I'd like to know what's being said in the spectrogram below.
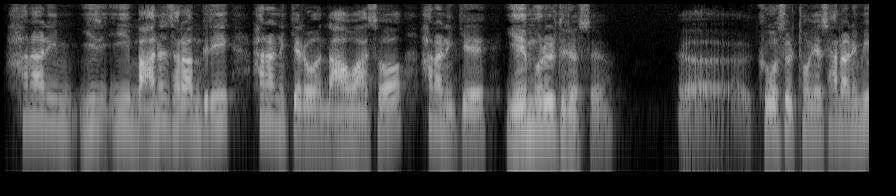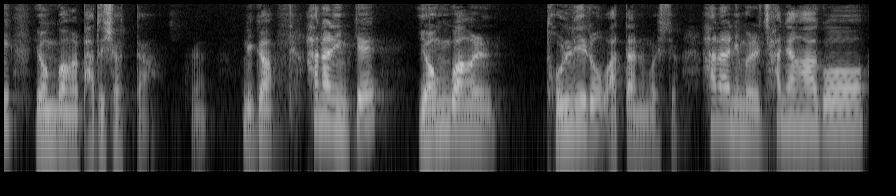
하나님 이, 이 많은 사람들이 하나님께로 나와서 하나님께 예물을 드렸어요. 어, 그것을 통해서 하나님이 영광을 받으셨다. 그러니까 하나님께 영광을 돌리러 왔다는 것이죠. 하나님을 찬양하고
